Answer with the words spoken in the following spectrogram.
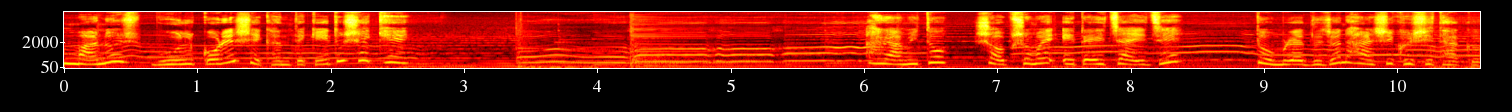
মানুষ ভুল করে সেখান থেকেই তো শেখে। আর আমি তো সব সময় এটাই চাই যে তোমরা দুজন হাসি খুশি থাকো।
